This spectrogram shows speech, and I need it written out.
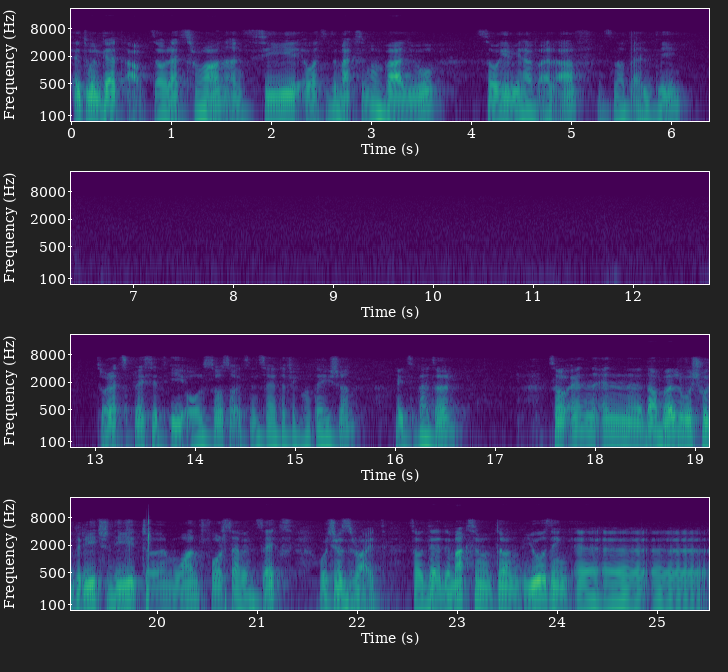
it will get out. So let's run and see what's the maximum value. So here we have lf it's not ld so let's place it e also so it's in scientific notation. It's better so in, in double, we should reach the term 1476, which is right. So the, the maximum term using a,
